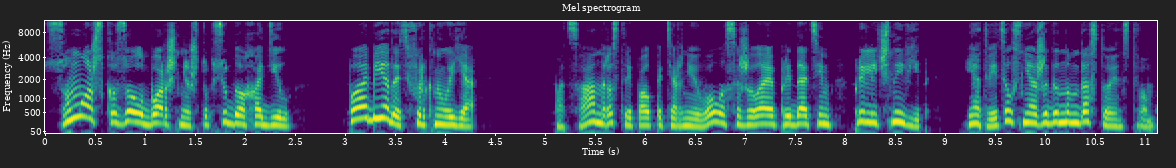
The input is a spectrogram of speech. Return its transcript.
«Сама ж сказала барышня, чтоб сюда ходил». «Пообедать!» — фыркнула я. Пацан растрепал пятерней волосы, желая придать им приличный вид — и ответил с неожиданным достоинством.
